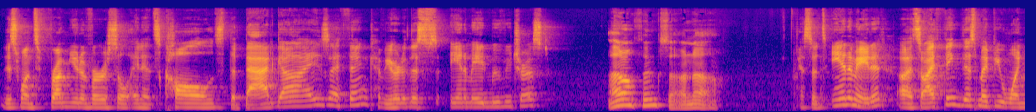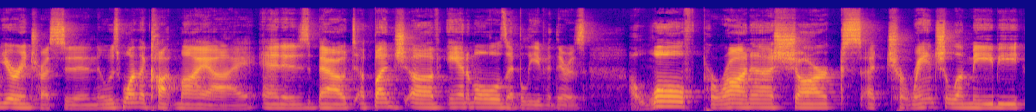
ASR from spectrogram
this one's from Universal, and it's called The Bad Guys. I think. Have you heard of this animated movie, Trist? I don't think so, no. So it's animated. Uh, so I think this might be one you're interested in. It was one that caught my eye, and it is about a bunch of animals. I believe there's a wolf, piranha, sharks, a tarantula, maybe.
